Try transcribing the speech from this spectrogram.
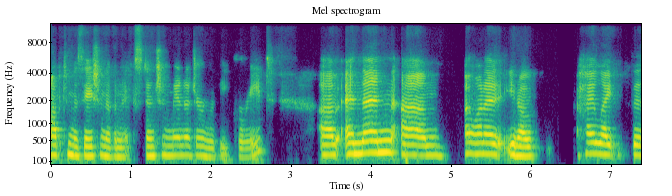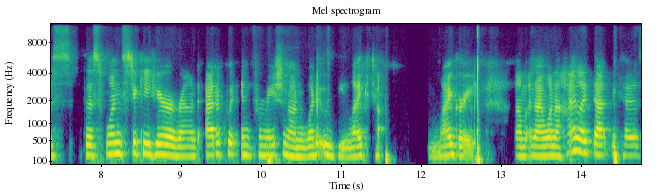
optimization of an extension manager would be great. Um, and then um, I want to, you know, highlight this, this one sticky here around adequate information on what it would be like to migrate. Um, and I want to highlight that because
